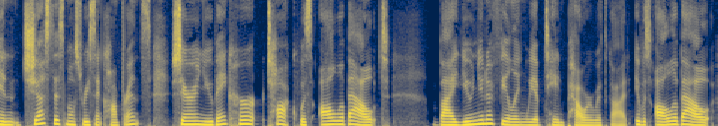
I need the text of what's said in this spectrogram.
In just this most recent conference, Sharon Eubank, her talk was all about by union of feeling, we obtain power with God. It was all about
